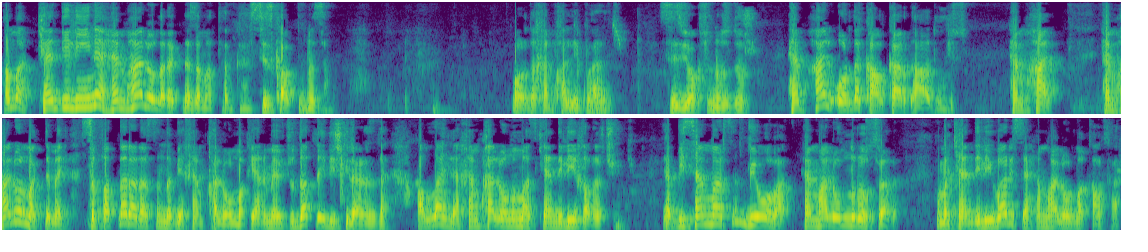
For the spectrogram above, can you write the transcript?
Ama kendiliğine hemhal olarak ne zaman tanıklar? Siz kalktığınız zaman. Orada hemhallik vardır. Siz yoksunuzdur. Hemhal orada kalkar daha doğrusu. Hemhal. Hemhal olmak demek sıfatlar arasında bir hemhal olmak. Yani mevcudatla ilişkilerinizde. Allah ile hemhal olunmaz. Kendiliği kalır çünkü. Ya bir sen varsın bir o var. Hemhal olunur o sırada. Ama kendiliği var ise hemhal olma kalkar.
